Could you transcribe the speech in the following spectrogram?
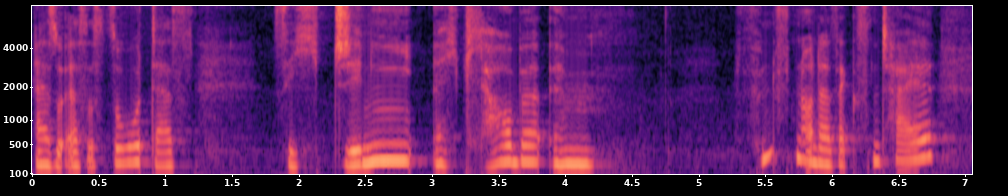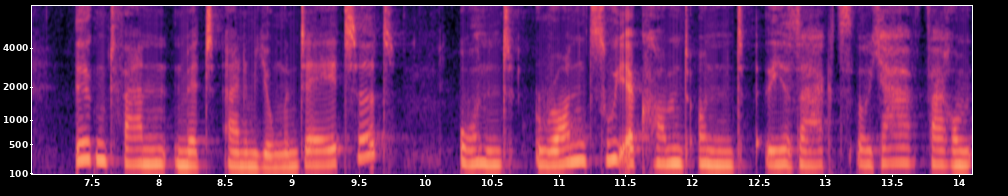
Also es ist so, dass sich Ginny, ich glaube im fünften oder sechsten Teil, irgendwann mit einem Jungen datet und Ron zu ihr kommt und ihr sagt, so ja, warum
